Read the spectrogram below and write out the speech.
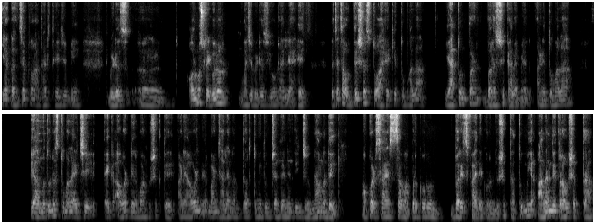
या कन्सेप्टवर आधारित हे जे मी व्हिडिओज ऑलमोस्ट रेग्युलर माझे व्हिडिओज येऊन राहिले आहेत. तर त्याचा उद्देशच तो आहे, की तुम्हाला यातून पण बरंच शिकायला मिळेल आणि तुम्हाला यामधूनच तुम्हाला याची एक आवड निर्माण होऊ शकते आणि आवड निर्माण झाल्यानंतर तुम्ही तुमच्या दैनंदिन जीवनामध्ये ऑकल्ट सायन्सचा वापर करून बरेच फायदे करून घेऊ शकता. तुम्ही आनंदित राहू शकता.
